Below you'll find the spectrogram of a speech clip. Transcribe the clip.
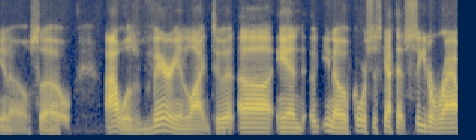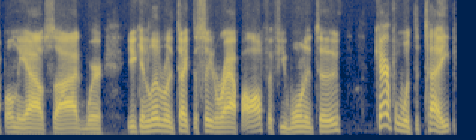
you know. So I was very enlightened to it. Uh, and, uh, you know, of course, it's got that cedar wrap on the outside where you can literally take the cedar wrap off if you wanted to. Careful with the tape,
